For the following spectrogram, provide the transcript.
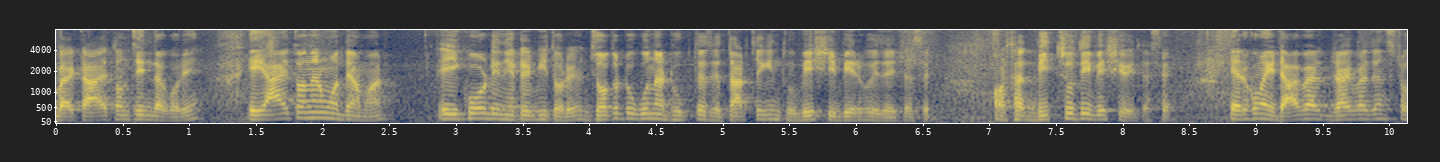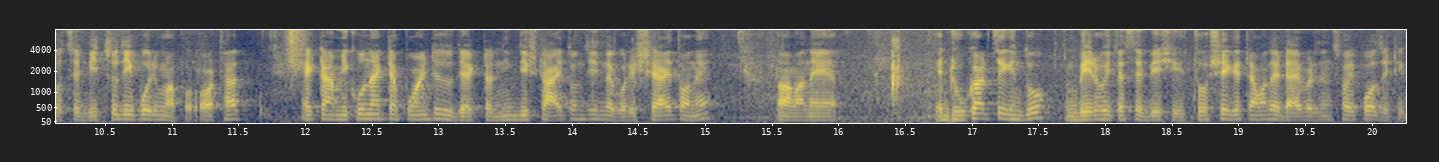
বা একটা আয়তন চিন্তা করি, এই আয়তনের মধ্যে আমার এই কোঅর্ডিনেটের ভিতরে যতটুকু না ঢুকতেছে, তার চেয়ে কিন্তু বেশি বের হয়ে যাইতেছে, অর্থাৎ বিচ্যুতি বেশি হইতেছে। এরকম এই ডাইভার ড্রাইভারজেন্সটা হচ্ছে বিচ্যুতি পরিমাপক, অর্থাৎ একটা আমি কোনো একটা পয়েন্টে যদি একটা নির্দিষ্ট আয়তন চিন্তা করি, সে আয়তনে মানে ঢুকার চেয়ে কিন্তু বের হইতেছে বেশি, তো সেক্ষেত্রে আমাদের ডাইভারজেন্স হয় পজিটিভ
